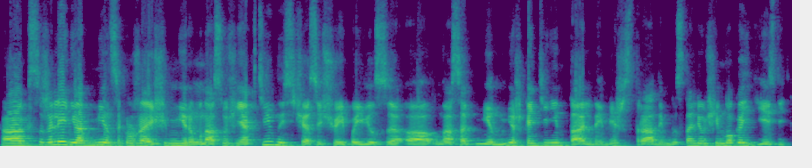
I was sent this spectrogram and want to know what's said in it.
А, к сожалению, обмен с окружающим миром у нас очень активный. Сейчас еще и появился а, у нас обмен межконтинентальный, межстранный. Мы стали очень много ездить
